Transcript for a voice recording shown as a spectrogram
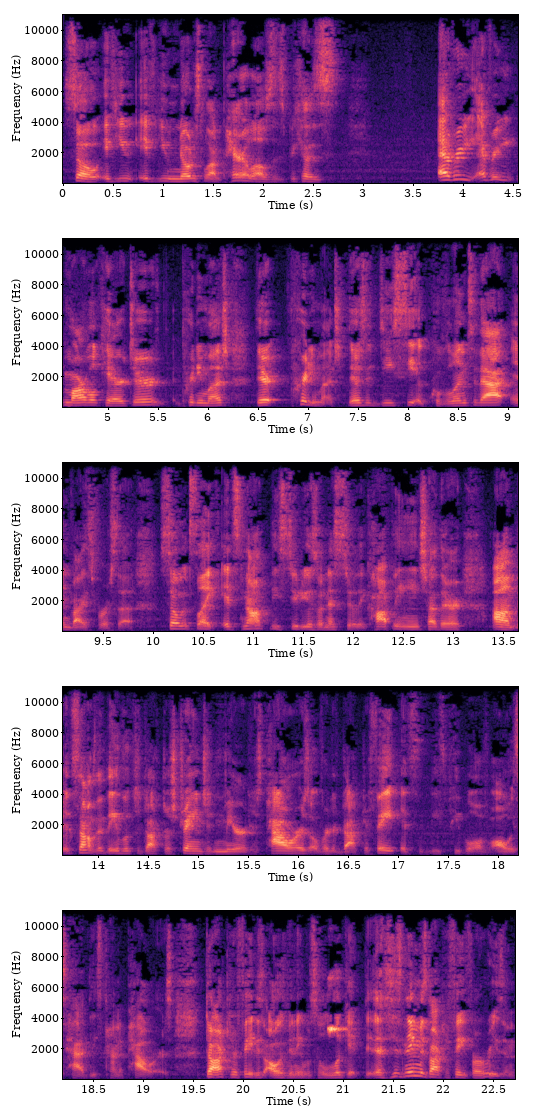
So if you if you notice a lot of parallels, it's because every every Marvel character pretty much they're pretty much there's a DC equivalent to that and vice versa. So it's like it's not these studios are necessarily copying each other. Um, it's not that they looked at Doctor Strange and mirrored his powers over to Doctor Fate. It's these people have always had these kind of powers. Doctor Fate has always been able to look at his name is Doctor Fate for a reason.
